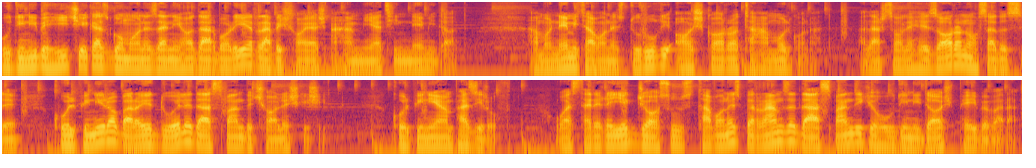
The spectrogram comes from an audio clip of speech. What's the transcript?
هودینی به هیچ یک از گمان زنی ها درباره روشهایش اهمیتی نمی‌داد. اما نمی توانست دروغی آشکار را تحمل کند و در سال 1903 کلپینی را برای دوئل دستبند به چالش کشید. کلپینی هم پذیرفت. او از طریق یک جاسوس توانست به رمز دستبندی که هودینی داشت پی ببرد.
